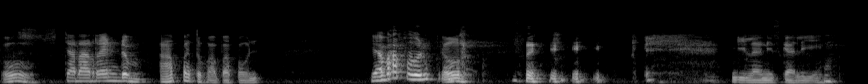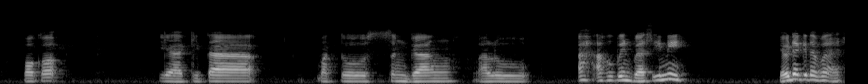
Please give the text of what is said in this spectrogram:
Oh, secara random apa tuh apa pun? ya apa pun Oh, gila nih sekali. pokok ya kita waktu senggang lalu ah aku pengen bahas ini ya udah kita bahas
